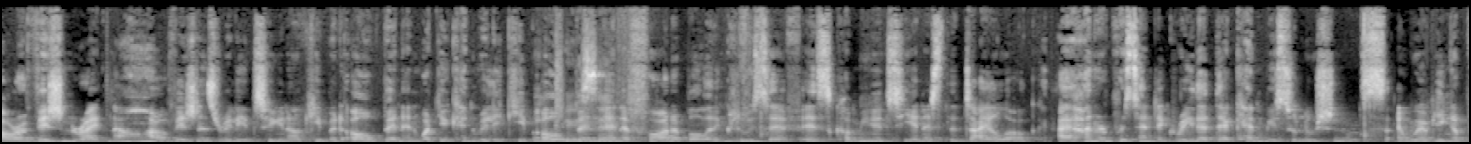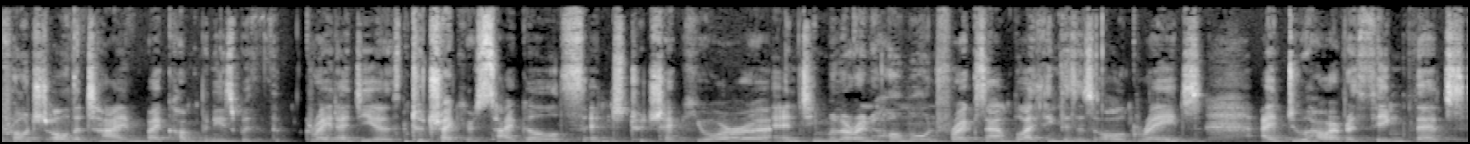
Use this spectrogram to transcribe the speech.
our vision right now. Our vision is really to, you know, keep it open. And what you can really keep inclusive. open and affordable and inclusive is community and it's the dialogue. I 100% agree that there can be solutions. And we're being approached all the time by companies with great ideas to track your cycles and to check your uh, anti-Müllerian hormone, for example. I think this is all great. I do, however, think that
